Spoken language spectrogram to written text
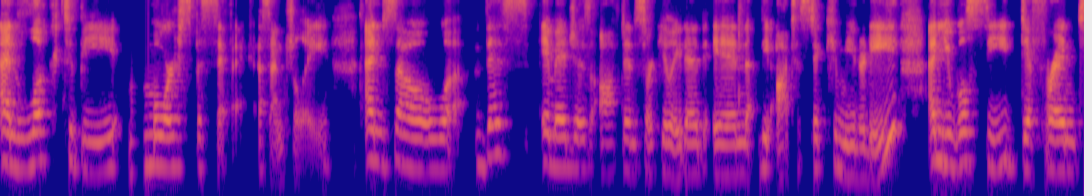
and look to be more specific essentially. And so this image is often circulated in the autistic community and you will see different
